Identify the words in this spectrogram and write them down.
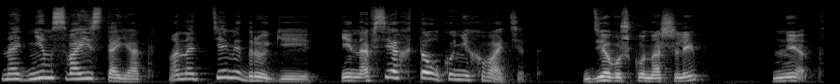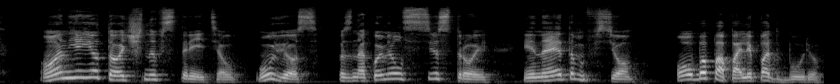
над ним свои стоят, а над теми другие, и на всех толку не хватит. Девушку нашли? Нет. Он ее точно встретил, увез, познакомил с сестрой, и на этом все. Оба попали под бурю.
